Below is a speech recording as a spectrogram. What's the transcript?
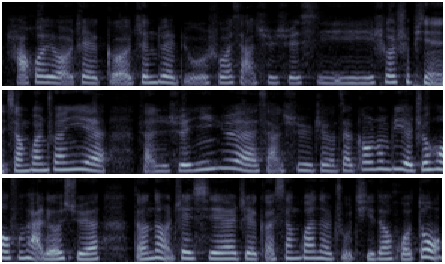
还会有这个针对比如说想去学习奢侈品相关专业，想去学音乐，想去这个在高中毕业之后赴法留学等等这些这个相关的主题的活动。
